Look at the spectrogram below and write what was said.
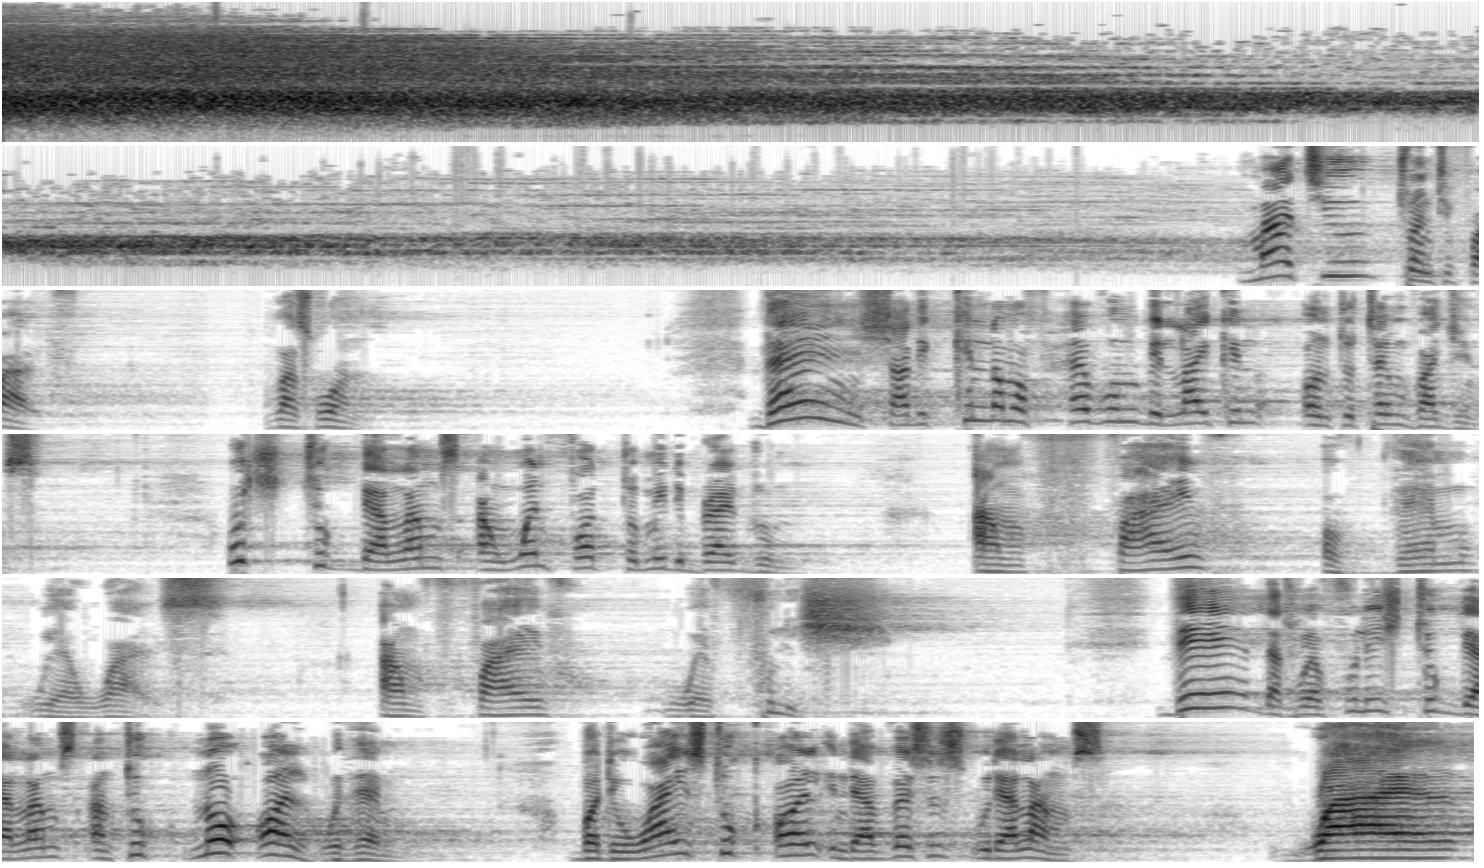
Matthew 25, verse 1. Then shall the kingdom of heaven be likened unto ten virgins, which took their lamps and went forth to meet the bridegroom. And five of them were wise, and five were foolish. They that were foolish took their lamps and took no oil with them. But the wise took oil in their vessels with their lamps, while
